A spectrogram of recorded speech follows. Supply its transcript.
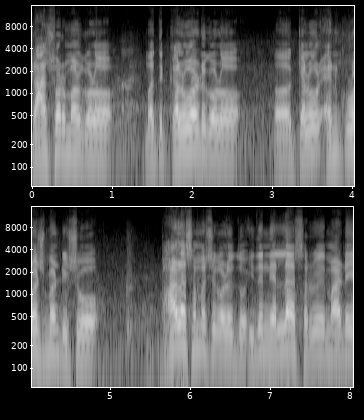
ಟ್ರಾನ್ಸ್ಫಾರ್ಮರ್ಗಳು ಮತ್ತು ಕಲ್ವರ್ಡ್ಗಳು ಕೆಲವು ಎನ್ಕ್ರೋಚ್ಮೆಂಟ್ ಇಶ್ಯೂ ಭಾಳ ಸಮಸ್ಯೆಗಳಿದ್ದು. ಇದನ್ನೆಲ್ಲ ಸರ್ವೆ ಮಾಡಿ,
